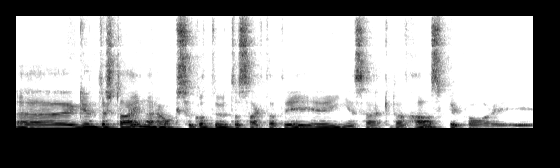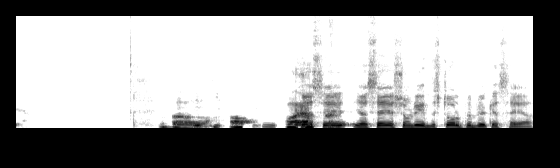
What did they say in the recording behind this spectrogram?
Uh, Günther Steiner har också gått ut och sagt att det är inget säkert att Haas blir kvar i... Uh, ja, jag, säger, jag säger som Ridderstolpe brukar säga.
